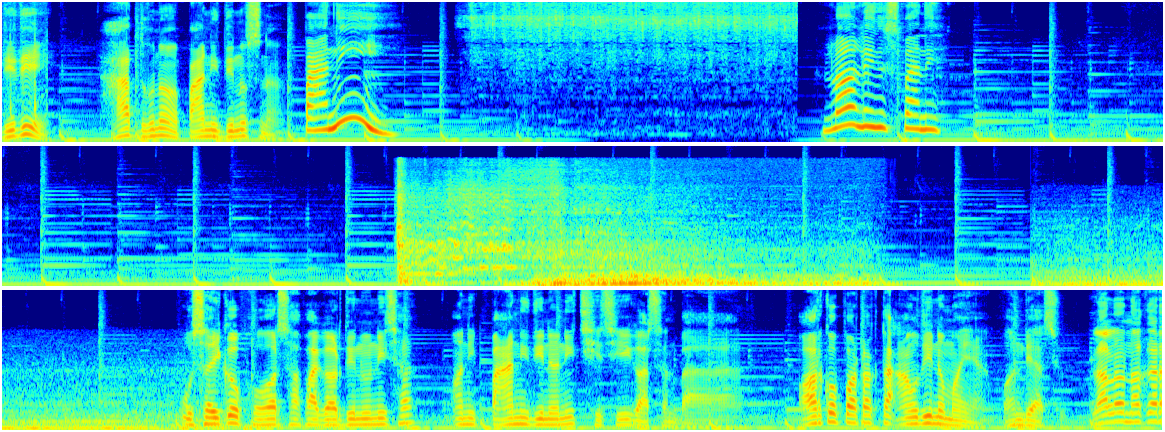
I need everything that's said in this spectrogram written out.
दिदी हात धुन पानी दिनुहोस् न। पानी? ल लिनुहोस् पानी। उसैको फोहोर सफा गरिदिनु नि छ। अनि पानी दिन नि छिछि गर्छन् बा। अर्को पटक त आउँदिनँ म यहाँ भनिदिएको छु ल ल नकर।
